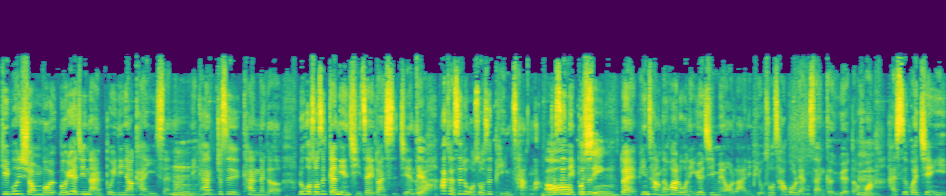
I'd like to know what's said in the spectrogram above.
基本上无无月经来不一定要看医生啊。嗯。你看就是看那个，如果说是更年期这一段时间对啊，啊，可是如果说是平常啦，哦就是你是不行。对平常的话，如果你月经没有来，你比如说超过两三个月的话，嗯。还是会建议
